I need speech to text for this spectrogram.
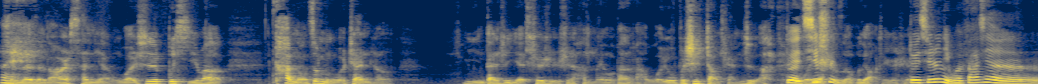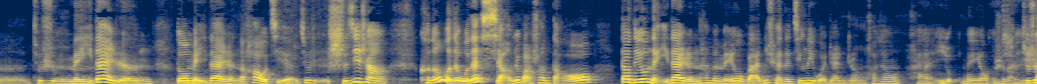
现在再到二三年，我是不希望。看到这么多战争，嗯，但是也确实是很没有办法，我又不是掌权者，对，其实负责不了这个事。对，其实你会发现，就是每一代人都有每一代人的浩劫，就是实际上，可能我在我在想，就往上倒，到底有哪一代人他们没有完全的经历过战争？好像还没有，没有是吧？就是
